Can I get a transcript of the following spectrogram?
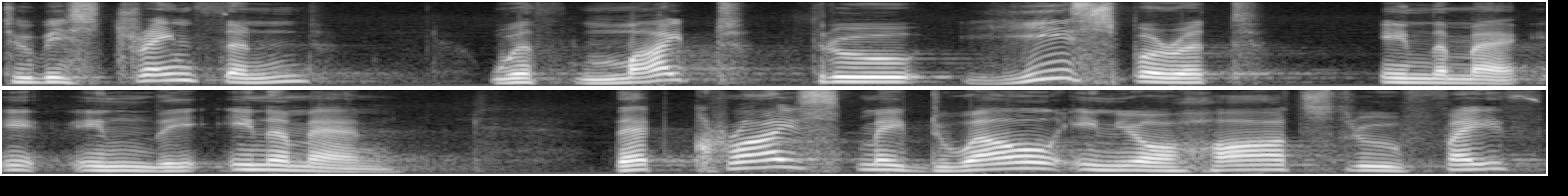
to be strengthened with might through ye spirit in the, man, in the inner man, that Christ may dwell in your hearts through faith,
